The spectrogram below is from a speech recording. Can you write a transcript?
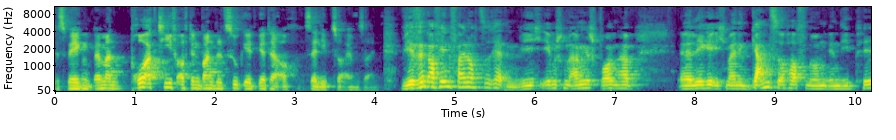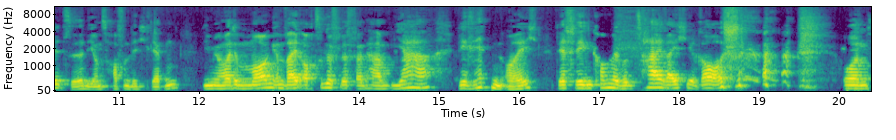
Deswegen, wenn man proaktiv auf den Wandel zugeht, wird er auch sehr lieb zu einem sein. Wir sind auf jeden Fall noch zu retten. Wie ich eben schon angesprochen habe, äh, lege ich meine ganze Hoffnung in die Pilze, die uns hoffentlich retten, die mir heute Morgen im Wald auch zugeflüstert haben, ja, wir retten euch Deswegen kommen wir so zahlreich hier raus. Und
